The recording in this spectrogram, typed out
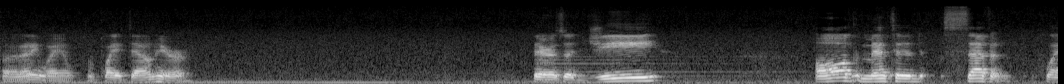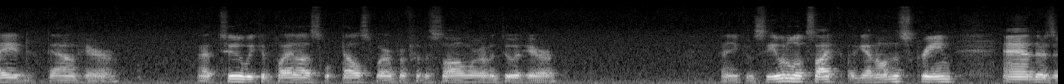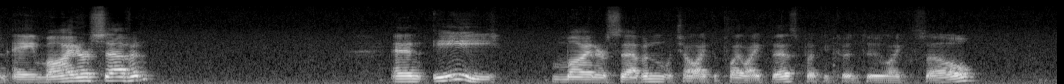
But anyway, we'll play it down here. There's a G augmented 7 played down here. That 2 we could play elsewhere, but for the song we're going to do it here. And you can see what it looks like again on the screen. And there's an A minor 7, an E minor 7, which I like to play like this, but you could do like so.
